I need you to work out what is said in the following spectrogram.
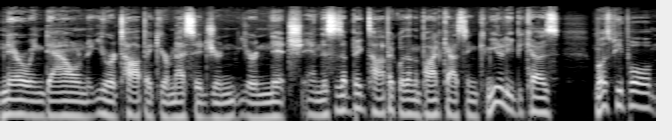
narrowing down your topic, your message, your your niche. And this is a big topic within the podcasting community because most people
